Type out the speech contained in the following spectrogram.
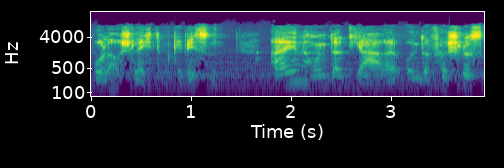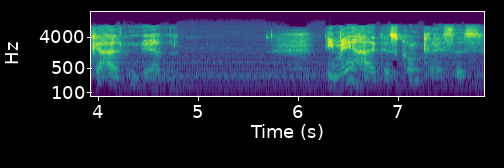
wohl aus schlechtem Gewissen, 100 Jahre unter Verschluss gehalten werden. Die Mehrheit des Kongresses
